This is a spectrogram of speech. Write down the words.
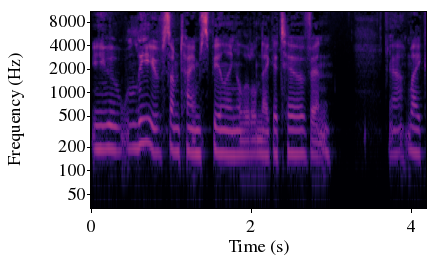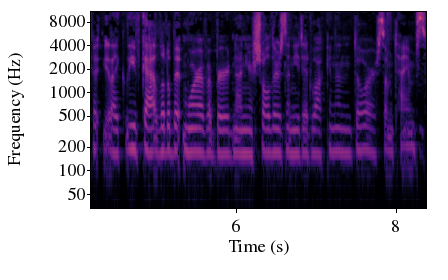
you leave sometimes feeling a little negative and Yeah. like like you've got a little bit more of a burden on your shoulders than you did walking in the door sometimes.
